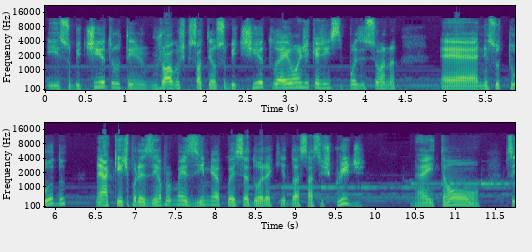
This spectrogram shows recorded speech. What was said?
e subtítulo, tem jogos que só tem o subtítulo, é onde que a gente se posiciona é, nisso tudo. Né? A Kate, por exemplo, uma exímia conhecedora aqui do Assassin's Creed, né? Então, você,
